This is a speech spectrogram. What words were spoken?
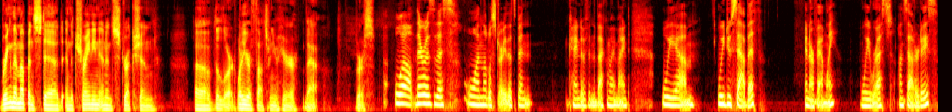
Bring them up instead in the training and instruction of the Lord. What are your thoughts when you hear that verse? Well, there was this one little story that's been kind of in the back of my mind. We um we do Sabbath in our family. We rest on Saturdays.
